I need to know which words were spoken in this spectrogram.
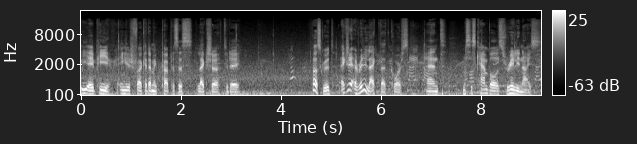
EAP English for Academic Purposes lecture today. That was good. Actually, I really liked that course, and Mrs. Campbell is really nice.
